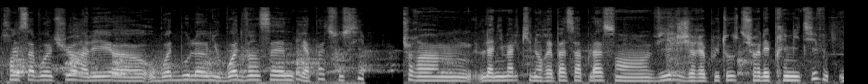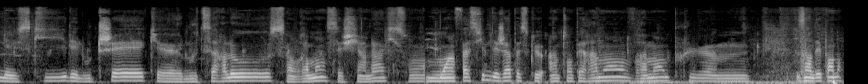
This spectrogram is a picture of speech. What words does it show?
prendre sa voiture, aller au bois de Boulogne, au bois de Vincennes, il n'y a pas de souci. Sur euh, l'animal qui n'aurait pas sa place en ville, j'irais plutôt sur les primitives. Les skis, les loups tchèques, euh, loups de Sarlos, enfin, vraiment ces chiens-là qui sont moins faciles déjà parce qu'un tempérament vraiment plus euh, indépendant.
